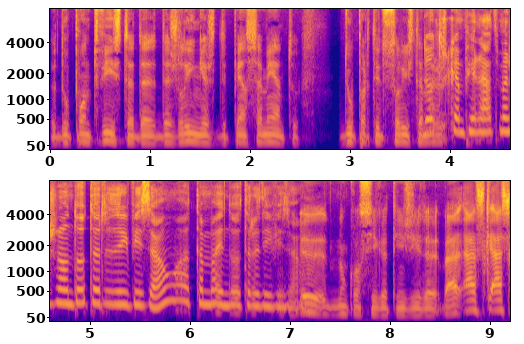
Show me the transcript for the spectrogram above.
do ponto de vista de, das linhas de pensamento do Partido Socialista. De outro mas... campeonato, mas não de outra divisão ou também de outra divisão? Uh, não consigo atingir. A... Acho que, acho,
